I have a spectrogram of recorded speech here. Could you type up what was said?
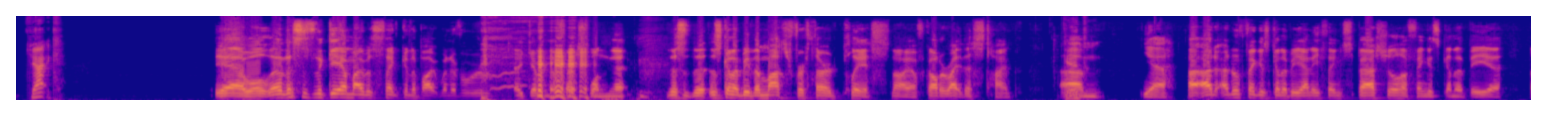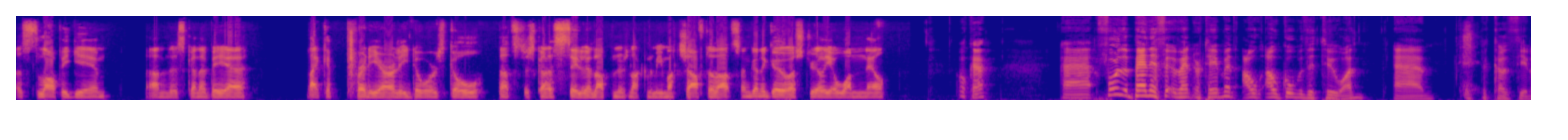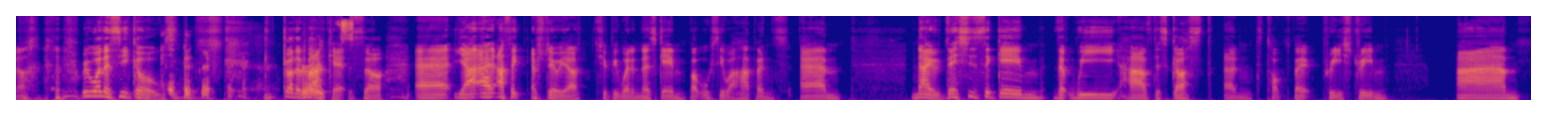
Jack. Yeah, well, uh, this is the game I was thinking about whenever we were uh, giving the first one. There, this is the, this is going to be the match for third place. Now I've got it right this time. Um, yeah, I, I don't think it's going to be anything special. I think it's going to be a, a sloppy game, and it's going to be a like a pretty early doors goal. That's just going to seal it up, and there's not going to be much after that. So I'm going to go Australia one 0 Okay. Uh, for the benefit of entertainment, I'll I'll go with the two one. Um, because you know we want to see goals. Got to back it. So uh, yeah, I, I think Australia should be winning this game, but we'll see what happens. Um, now this is the game that we have discussed and talked about pre-stream. Um,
